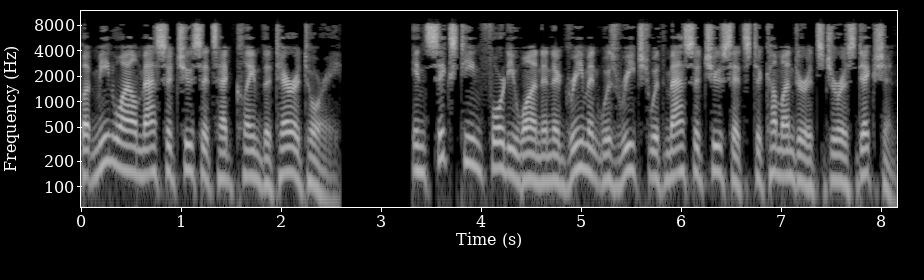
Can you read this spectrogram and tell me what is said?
but meanwhile Massachusetts had claimed the territory. In 1641 an agreement was reached with Massachusetts to come under its jurisdiction.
